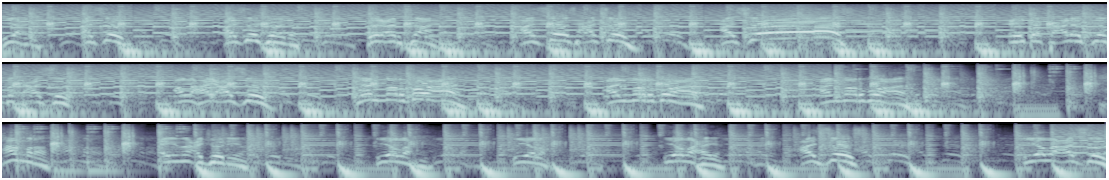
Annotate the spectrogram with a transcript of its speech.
يعني عزوز. عزوز وينه للعرسان. عزوز عزوز. عزوز! إيدك على جيبك عزوز. الله حي عزوز. للمربوعة. المربوعة. المربوعة. حمراء أي معجونيه يلا. يلا يلا حي. عزوز. يلا عزوز.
